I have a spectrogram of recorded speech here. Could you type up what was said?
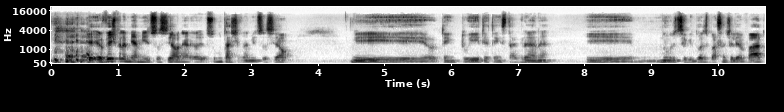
eu, eu, vejo pela minha mídia social, né? eu sou muito ativo na mídia social, e eu tenho Twitter, tenho Instagram, né? E número de seguidores bastante elevado.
